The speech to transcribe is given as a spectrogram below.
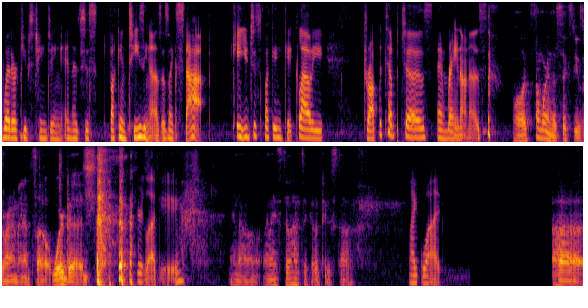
weather keeps changing, and it's just fucking teasing us. It's like, stop. Can you just fucking get cloudy, drop the temperatures, and rain on us? Well, it's somewhere in the 60s where I'm at, so we're good. You're lucky. I know, and I still have to go do stuff. Like what? Uh,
